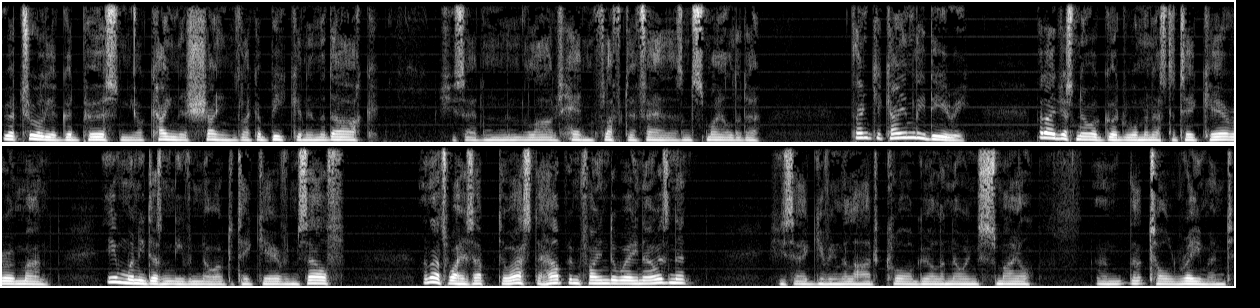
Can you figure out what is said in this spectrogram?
You are truly a good person. Your kindness shines like a beacon in the dark, she said, and the large hen fluffed her feathers and smiled at her. Thank you kindly, dearie. But I just know a good woman has to take care of her man, even when he doesn't even know how to take care of himself. And that's why it's up to us to help him find a way now, isn't it? she said, giving the large claw girl a knowing smile, and that told Raymond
